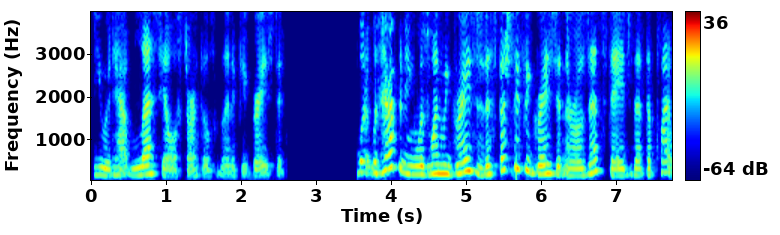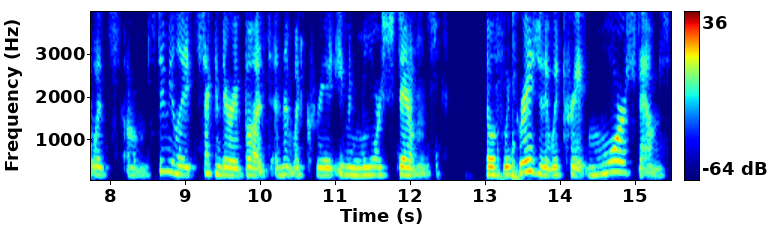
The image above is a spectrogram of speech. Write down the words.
you would have less yellow star thistle than if you grazed it. What was happening was when we grazed it, especially if we grazed it in the rosette stage, that the plant would um, stimulate secondary buds and that would create even more stems. So if we grazed it, it would create more stems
